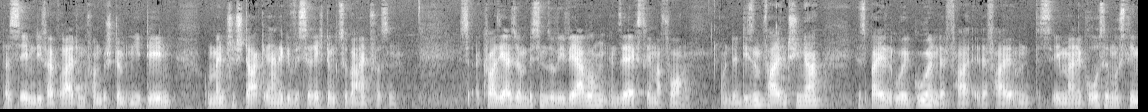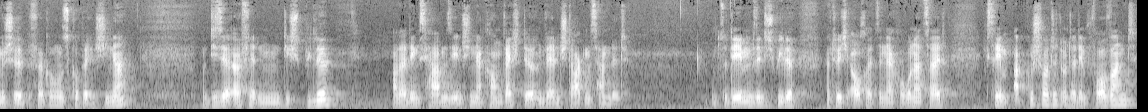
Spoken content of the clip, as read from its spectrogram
Das ist eben die Verbreitung von bestimmten Ideen, um Menschen stark in eine gewisse Richtung zu beeinflussen. Ist quasi also ein bisschen so wie Werbung in sehr extremer Form. Und in diesem Fall in China ist es bei den Uiguren der Fall, der Fall und das ist eben eine große muslimische Bevölkerungsgruppe in China. Und diese eröffneten die Spiele, allerdings haben sie in China kaum Rechte und werden stark misshandelt. Und zudem sind die Spiele natürlich auch jetzt in der Corona-Zeit extrem abgeschottet unter dem Vorwand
